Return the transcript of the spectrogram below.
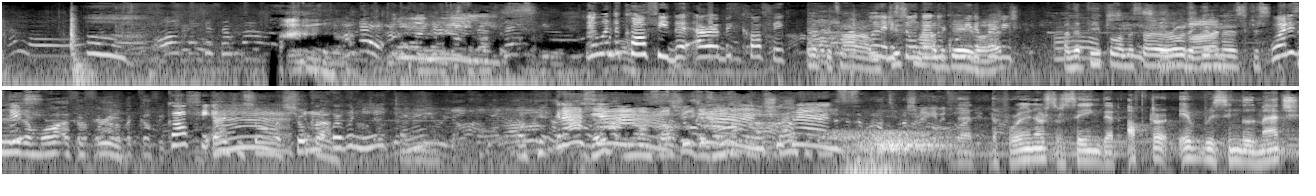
Hello. Oh, thank you so much. I want the coffee, the Arabic coffee. People of Qatar, Olha, we've eles just estão come out of dando game. comida pra gente. And the people on the side of the road are giving us just What is food this? and water for free. Coffee. Thank you so ah, much. tem uma Shukran. cor bonita, né? Gracias. Shukran. Shukran. that the foreigners are saying that after every single match,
